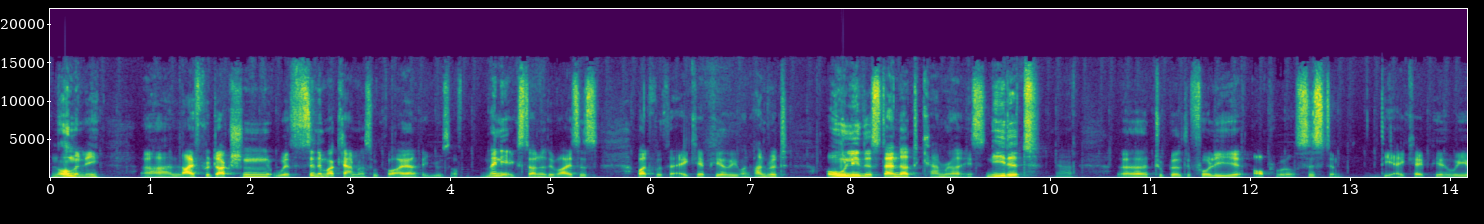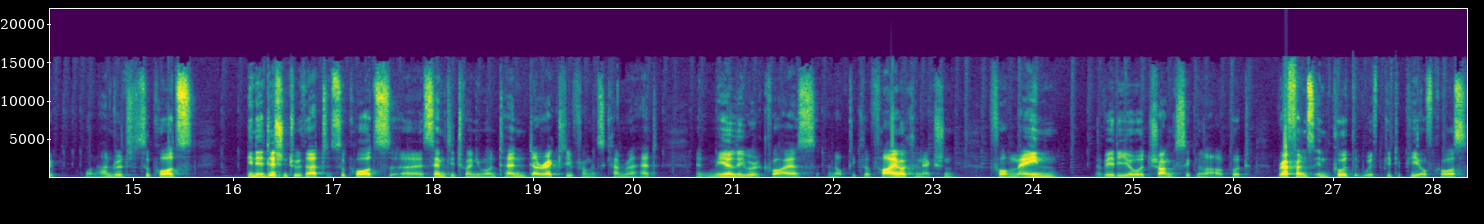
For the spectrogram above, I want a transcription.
Normally, uh, live production with cinema cameras require the use of many external devices, but with the AK PLV100, only the standard camera is needed yeah, uh, to build a fully operable system. The AK PLV100 supports, in addition to that, supports uh, 702110 directly from its camera head and merely requires an optical fiber connection for main video trunk signal output, reference input with PTP of course,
